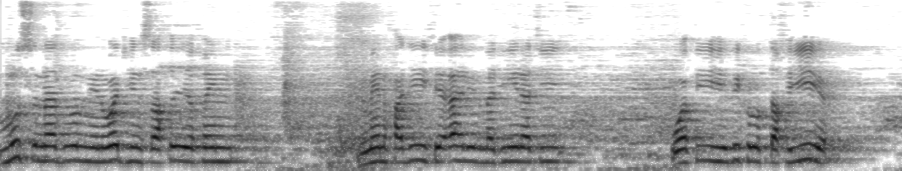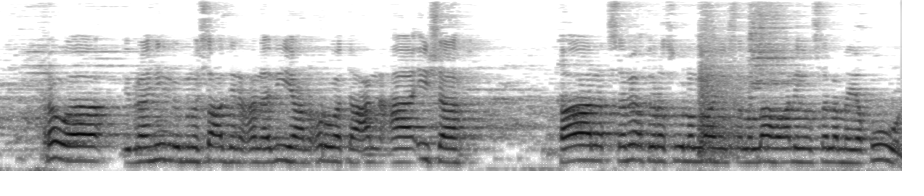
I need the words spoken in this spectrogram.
musnadu min wajhin صaxiixin min xadiidi ahli اlmadiinati wa fiihi dikru الtakyiir rawaa ibraahim ibnu sacdi can abihi can curwata can caaئisha qaalat samictu rasuula اllahi salى اllahu عalayh wasalam yaquul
